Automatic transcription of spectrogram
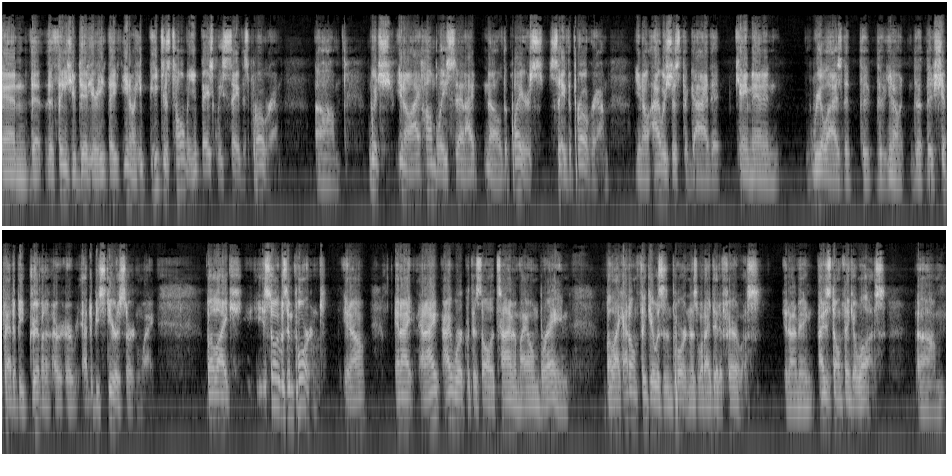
And the the things you did here, he they, you know he he just told me you basically saved this program. Um, which you know I humbly said I no the players saved the program. You know I was just the guy that came in and realized that the, the you know the, the ship had to be driven or, or, had to be steered a certain way. But like, so it was important, you know. And I and I, I work with this all the time in my own brain, but like I don't think it was as important as what I did at Fairless. You know what I mean? I just don't think it was. Um,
